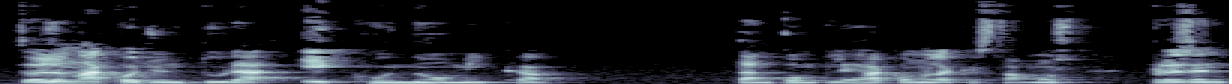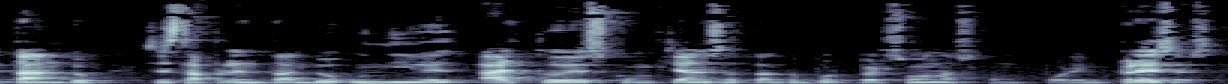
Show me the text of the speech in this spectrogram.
Entonces, una coyuntura económica tan compleja como la que estamos presentando, se está presentando un nivel alto de desconfianza tanto por personas como por empresas.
